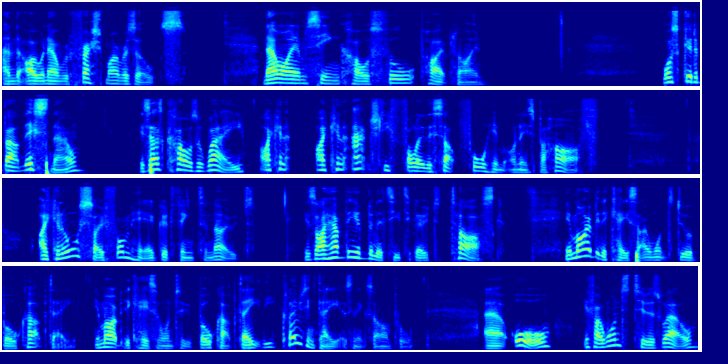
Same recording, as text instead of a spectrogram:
and I will now refresh my results. Now I am seeing Carl's full pipeline. What's good about this now is as Carl's away, I can I can actually follow this up for him on his behalf. I can also, from here, a good thing to note, is I have the ability to go to task. It might be the case that I want to do a bulk update. It might be the case I want to bulk update the closing date as an example. Uh, or if I wanted to as well,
